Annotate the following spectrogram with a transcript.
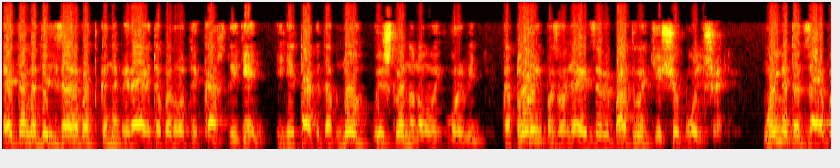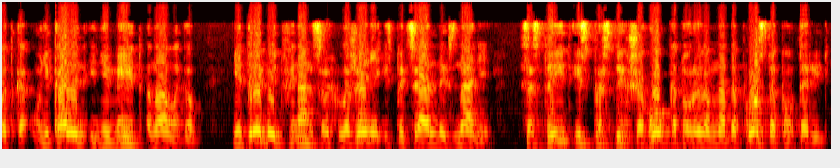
Эта модель заработка набирает обороты каждый день и не так давно вышла на новый уровень, который позволяет зарабатывать еще больше. Мой метод заработка уникален и не имеет аналогов, не требует финансовых вложений и специальных знаний состоит из простых шагов, которые вам надо просто повторить.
